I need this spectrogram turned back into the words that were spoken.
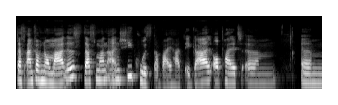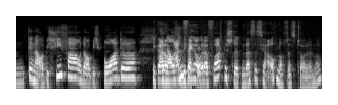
das einfach normal ist, dass man einen Skikurs dabei hat, egal ob halt ähm, ähm, genau, ob ich Ski fahre oder ob ich boarde. Egal ob Anfänger oder fortgeschritten, das ist ja auch noch das Tolle, ne?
